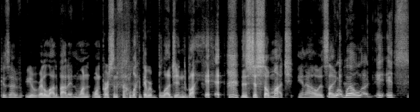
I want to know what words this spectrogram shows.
because I've you read a lot about it, and one one person felt like they were bludgeoned by it. There's just so much, you know. It's like well, well, uh, it's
